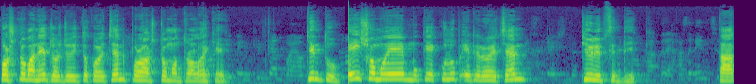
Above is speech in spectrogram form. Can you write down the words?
প্রশ্নবাণে জর্জরিত করেছেন পররাষ্ট্র মন্ত্রণালয়কে। কিন্তু এই সময়ে মুখে কুলুপ এঁটে রয়েছেন টিউলিপ সিদ্দিক। তার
